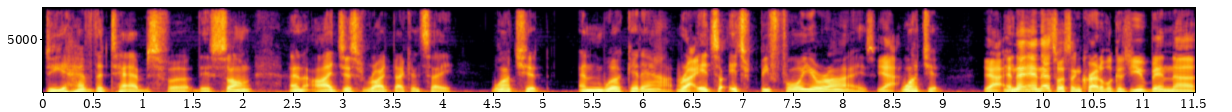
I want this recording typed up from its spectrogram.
"Do you have the tabs for this song?" And I just write back and say, "Watch it and work it out." Right. It's it's before your eyes. Yeah. Watch it. Yeah, and, that, and that's what's incredible because you've been uh,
